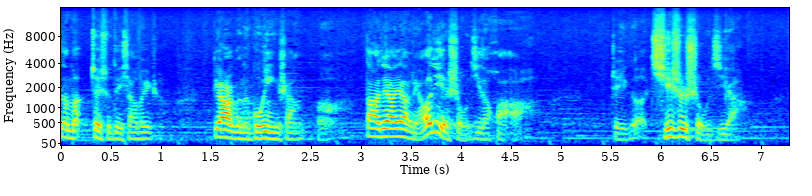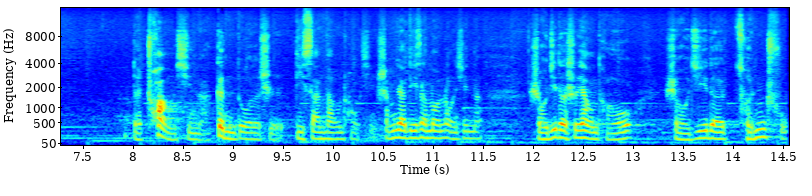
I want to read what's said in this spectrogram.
那么这是对消费者。第二个呢，供应商啊，大家要了解手机的话啊，这个其实手机啊的创新呢，更多的是第三方创新。什么叫第三方创新呢？手机的摄像头、手机的存储、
